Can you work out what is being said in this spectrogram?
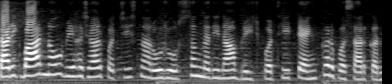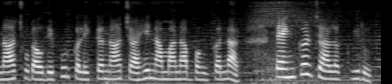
તારીખ બાર નવ બે હજાર પચીસના રોજ ઓરસંગ નદીના બ્રિજ પરથી ટેન્કર પસાર કરનાર છોટાઉદેપુર કલેક્ટરના જાહેરનામાના ભંગ કરનાર ટેન્કર ચાલક વિરુદ્ધ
